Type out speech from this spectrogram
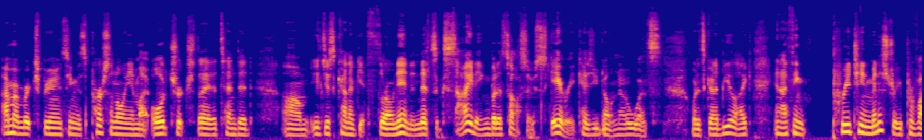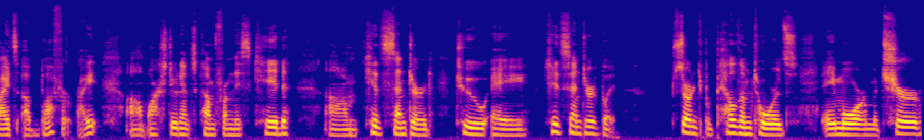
I remember experiencing this personally in my old church that I attended. Um, you just kind of get thrown in, and it's exciting, but it's also scary because you don't know what's what it's going to be like. And I think preteen ministry provides a buffer, right? Um, our students come from this kid, um, kid centered to a kid centered, but starting to propel them towards a more mature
